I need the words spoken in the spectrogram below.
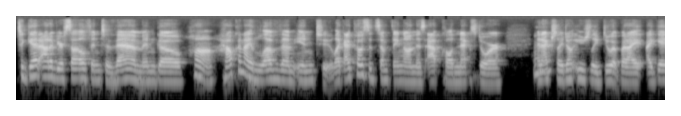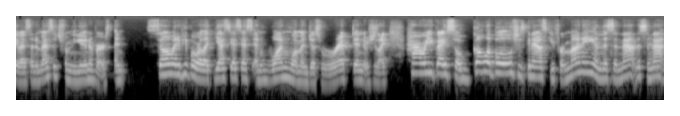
to get out of yourself into them and go huh how can i love them into like i posted something on this app called nextdoor and Mhm. actually i don't usually do it but i i gave i sent a message from the universe and so many people were like yes yes yes and one woman just ripped into it she's like how are you guys so gullible she's going to ask you for money and this and that this and that.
